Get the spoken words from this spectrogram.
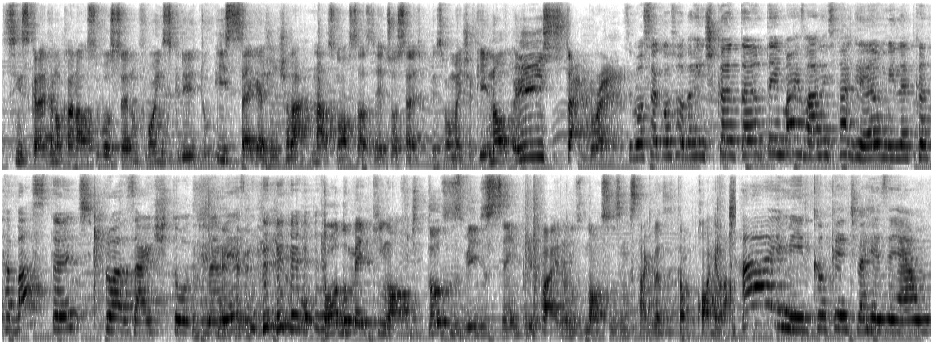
Se inscreve no canal se você não for inscrito e segue a gente lá nas nossas redes sociais, principalmente aqui no Instagram. Se você gostou da gente cantando, tem mais lá no Instagram. O Miller canta bastante pro azar de todos, não é mesmo? Todo making off de todos os vídeos sempre vai nos nossos Instagrams, então corre lá. Ai, Miller, como que a gente vai resenhar um,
